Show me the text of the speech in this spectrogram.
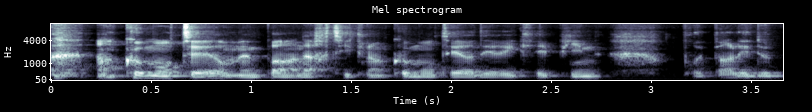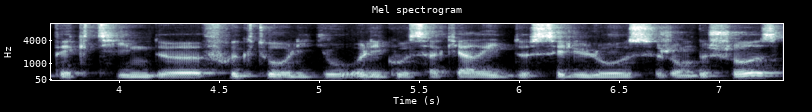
un commentaire, même pas un article, un commentaire d'Éric Lépine. On pourrait parler de pectine, de fructo-oligosaccharides, de cellulose, ce genre de choses.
